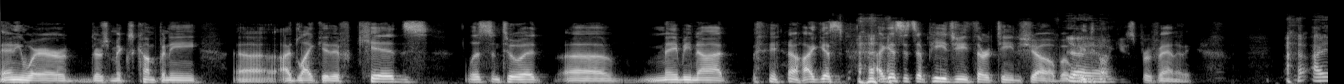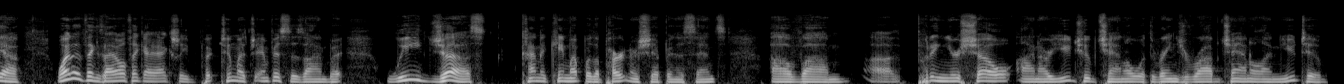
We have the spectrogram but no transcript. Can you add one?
anywhere there's mixed company. Uh, I'd like it if kids listen to it. Uh, maybe not. You know, I guess I guess it's a PG-13 show, but Yeah, we yeah. don't use profanity. I uh, one of the things I don't think I actually put too much emphasis on, but we just kind of came up with a partnership in a sense of um, uh, putting your show on our YouTube channel with the Ranger Rob channel on YouTube,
